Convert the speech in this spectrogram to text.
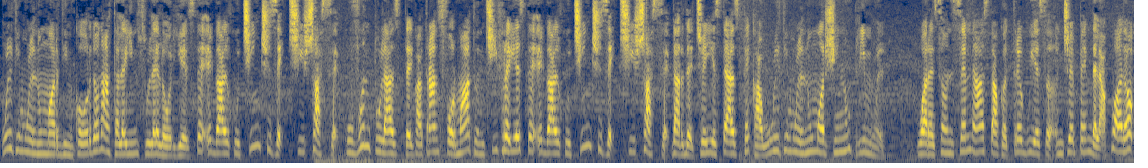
Ultimul număr din coordonatele insulelor este egal cu 56. Cuvântul Azteca transformat în cifre este egal cu 56. Dar de ce este Azteca ultimul număr și nu primul? Oare să însemne asta că trebuie să începem de la coadă?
